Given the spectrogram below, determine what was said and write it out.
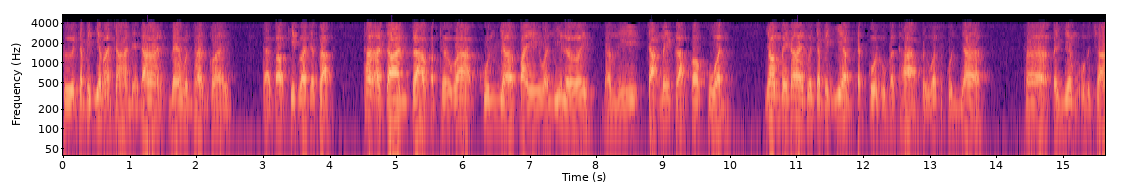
คือจะไปเยี่ยมอาจารย์เนี่ยได้ แม้หนทางไกล แต่ก็คิดว่าจะกลับ ถ้าอาจารย์กล่าวกับเธอว่าคุณอย่าไปวันนี้เลย ดังนี้จะไม่กลับก็ควร ย่อมไม่ได้เพื่อจะไปเยี่ยมตระกูลอุปถาหรือว่าสกุลญาติ ถ้าไปเยี่ยมอุปชา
